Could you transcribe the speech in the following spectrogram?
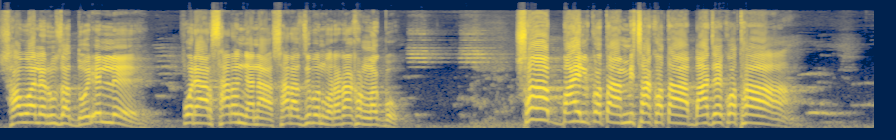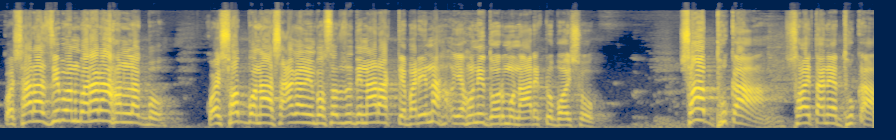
সাওয়ালে রোজা দৌড়েললে পরে আর সারণ জানা, সারা জীবন ভরা রাখন লাগবো। সব বাইল কথা, মিছা কথা, বাজে কথা। কই সারা জীবন ভরা রাখন লাগবো। কই সব বনাস আগামী বছর যদি না রাখতে পারি, না, এখনই ধরবো না, আর একটু বয়স হোক। সব ধোকা, শয়তানের ধোকা।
